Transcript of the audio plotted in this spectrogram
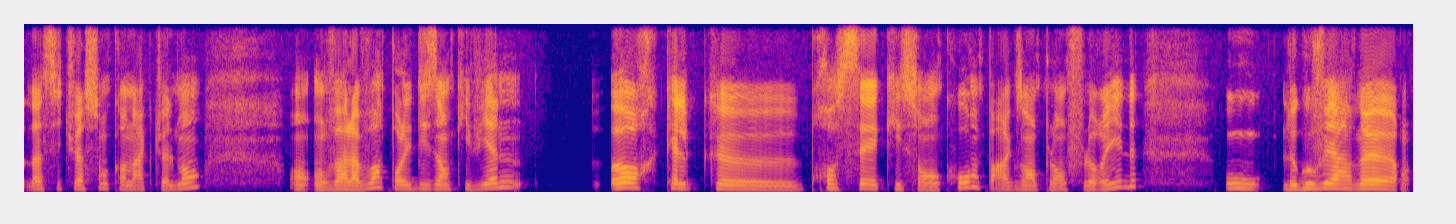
la situation qu'on a actuellement, on, on va la voir pour les 10 ans qui viennent. Or, quelques procès qui sont en cours, par exemple en Floride, où le gouverneur,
